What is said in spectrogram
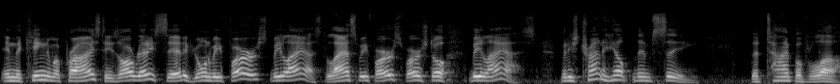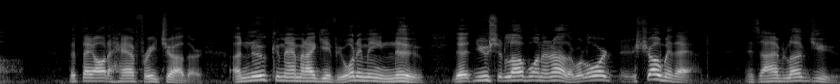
in the kingdom of Christ. He's already said if you want to be first, be last. Last be first, first will be last. But He's trying to help them see the type of love that they ought to have for each other. A new commandment I give you. What do you mean new? That you should love one another. Well, Lord, show me that. As I've loved you,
